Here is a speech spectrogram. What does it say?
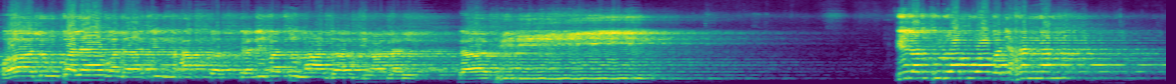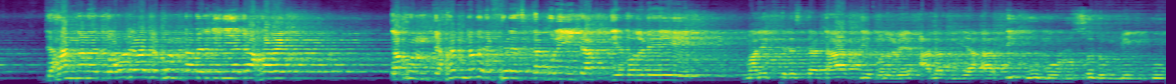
قالوا بلى ولكن حقت كلمة العذاب على الكافرين إلى ادخلوا أبواب جهنم জাহান্নামের দরজা যখন তাদেরকে নিয়ে যাওয়া হবে তখন জাহান্নামের ফেরেস্তাগুলি ডাক দিয়ে বলবে মালিক ফেরেস্তা ডাক দিয়ে বলবে আলাদিয়া আতিকুম রুসুলুম মিনকুম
